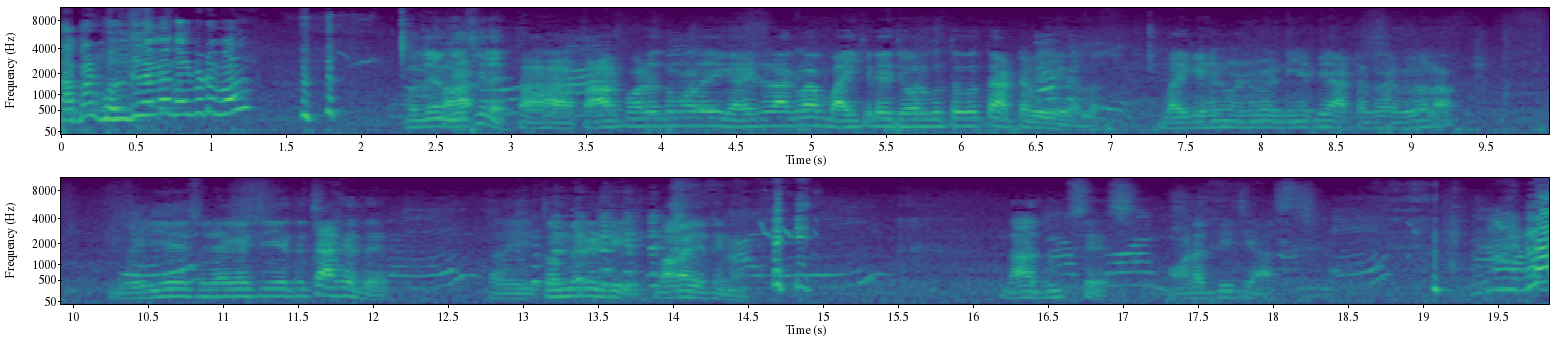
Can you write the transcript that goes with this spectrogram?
তারপর হলদিরামের গল্পটা বল। হ্যাঁ তারপরে তোমার এই গাড়িটা রাখলাম বাইকের জোয়ার করতে করতে আটটা বেজে গেল। বাইকে হেলমেট হেলমেট নিয়ে দিয়ে আটটা সময় বেরোলাম। বেরিয়ে সোজা গেছি এতে চা খেতে। ওই তন্দুরি টি বাগা যেতে না না দুধ শেষ অর্ডার দিয়েছি আসছে। না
